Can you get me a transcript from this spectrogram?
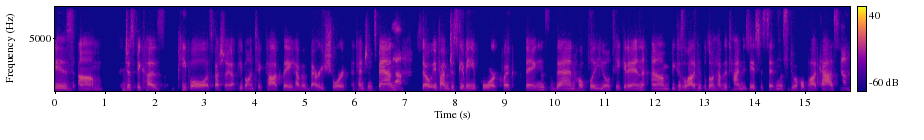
is um just because people especially uh, people on tiktok they have a very short attention span Yeah. so if i'm just giving you four quick things, then hopefully you'll take it in. Um, because a lot of people don't have the time these days to sit and listen to a whole podcast. Yeah.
